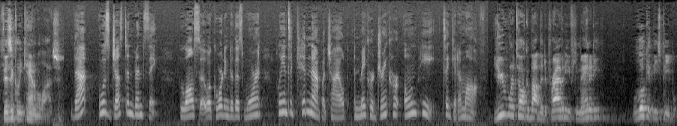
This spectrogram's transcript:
physically cannibalize. That was Justin Bensing, who also, according to this warrant, planned to kidnap a child and make her drink her own pee to get him off. You want to talk about the depravity of humanity? Look at these people.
